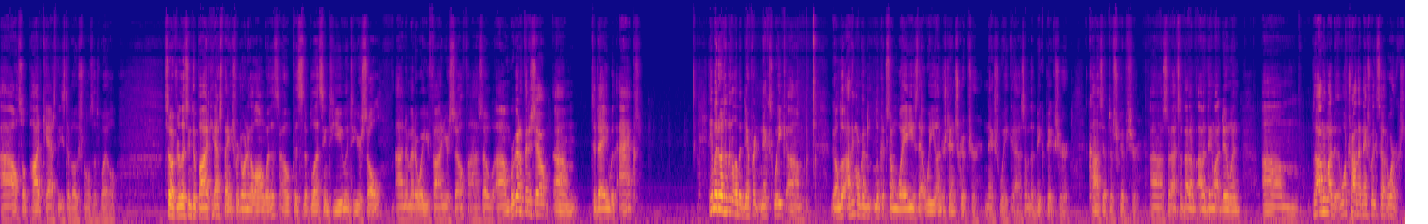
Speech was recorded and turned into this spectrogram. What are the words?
I also podcast these devotionals as well. So if you're listening to a podcast, thanks for joining along with us. I hope this is a blessing to you and to your soul, uh, no matter where you find yourself. Uh, so um, we're going to finish out um, today with Acts. I think we're doing something a little bit different next week. Um, Look, I think we're going to look at some ways that we understand Scripture next week, uh, some of the big picture concept of Scripture. Uh, so that's what I've been thinking about doing. Um, so I'm about, we'll try that next week, so it works.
